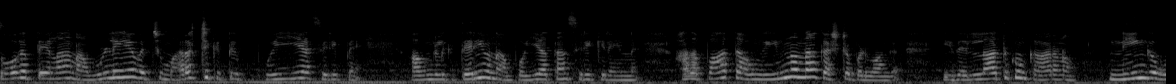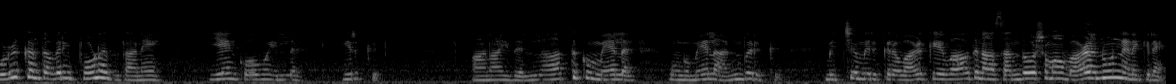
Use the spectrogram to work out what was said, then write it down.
சோகத்தையெல்லாம் நான் உள்ளேயே வச்சு மறைச்சிக்கிட்டு பொய்யா சிரிப்பேன். அவங்களுக்கு தெரியும் நான் பொய்யா தான் சிரிக்கிறேன்னு. அதை பார்த்து அவங்க இன்னும் தான் கஷ்டப்படுவாங்க. இது எல்லாத்துக்கும் காரணம் நீங்கள் ஒழுக்கம் தவறி போனது தானே. ஏன் கோபம் இல்லை? இருக்குது ஆனால் இது எல்லாத்துக்கும் மேலே உங்கள் மேலே அன்பு இருக்குது மிச்சம் இருக்கிற வாழ்க்கையவாவது நான் சந்தோஷமா வாழணும்னு நினைக்கிறேன்.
